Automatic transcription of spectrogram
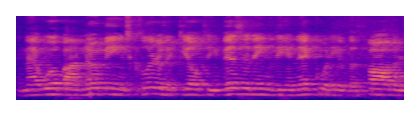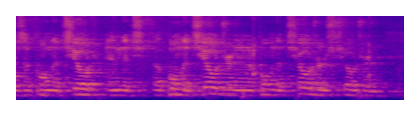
And that will by no means clear the guilty, visiting the iniquity of the fathers upon the children and the, upon the children and upon the children's children,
